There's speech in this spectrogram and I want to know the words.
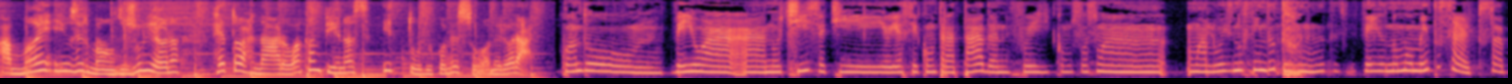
a mãe e os irmãos de Juliana retornaram a Campinas e tudo começou a melhorar. Quando veio a, a notícia que eu ia ser contratada, foi como se fosse uma, uma luz no fim do túnel. Veio no momento certo, sabe?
